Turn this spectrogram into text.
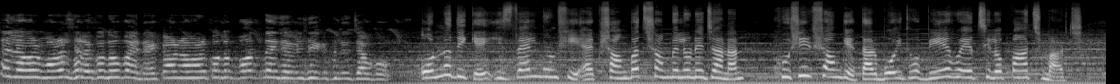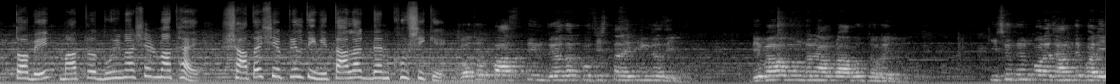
তাহলে আমার মরার ছাড়া কোনো উপায় নাই কারণ আমার কোনো পথ নাই যে আমি সেখানে যাব। অন্যদিকে ইসরায়েল মুন্সি এক সংবাদ সম্মেলনে জানান খুশির সঙ্গে তার বৈধ বিয়ে হয়েছিল পাঁচ মার্চ। তবে মাত্র দুই মাসের মাথায় সাতাশ এপ্রিল তিনি তালাক দেন খুশিকে। গত পাঁচ তিন দুই হাজার পঁচিশ তারিখ ইংরেজি বিবাহ বন্ধনে আমরা আবদ্ধ হই। কিছুদিন পরে জানতে পারি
